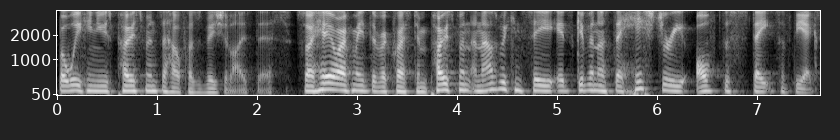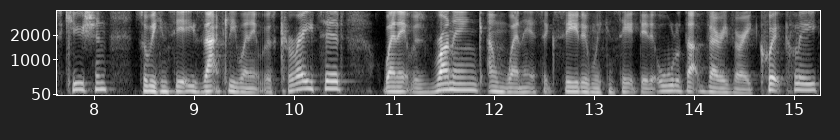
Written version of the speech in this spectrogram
but we can use Postman to help us visualize this. So here I've made the request in Postman, and as we can see, it's given us the history of the states of the execution. So we can see exactly when it was created, when it was running and when it succeeded. We can see it did all of that very, very quickly.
